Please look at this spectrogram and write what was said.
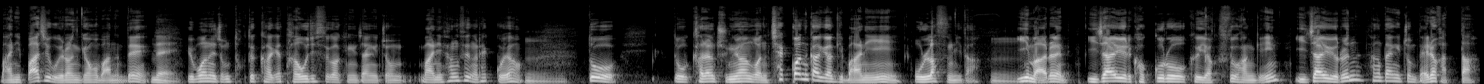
많이 빠지고 이런 경우가 많은데 네. 이번에 좀 독특하게 다우지수가 굉장히 좀 많이 상승을 했고요. 음. 또, 또 가장 중요한 건 채권 가격이 많이 올랐습니다. 음. 이 말은 이자율이 거꾸로 그 역수 관계인 이자율은 상당히 좀 내려갔다.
